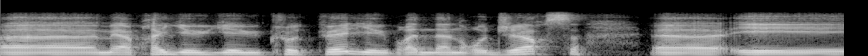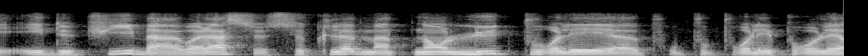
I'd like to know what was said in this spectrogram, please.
Euh, mais après, il y, a eu, Claude Puel, il y a eu Brendan Rodgers. Euh, et, depuis, bah voilà, ce, club maintenant lutte pour les, pour, pour, pour, les, pour les,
